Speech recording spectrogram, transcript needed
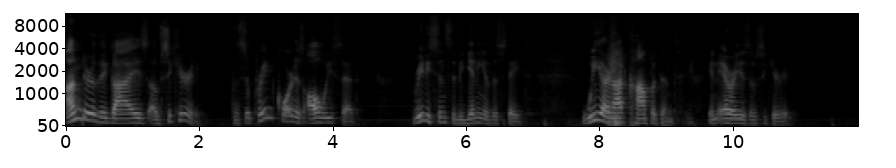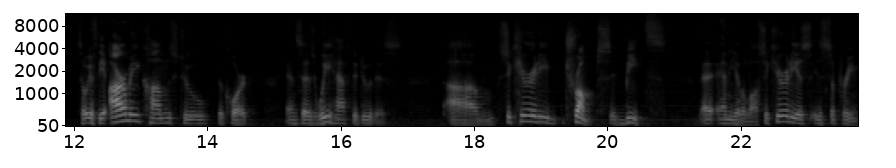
under the guise of security. The Supreme Court has always said really since the beginning of the state, we are not competent in areas of security. So if the army comes to the court and says, we have to do this, um, security trumps, it beats uh, any other law. Security is, is supreme.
